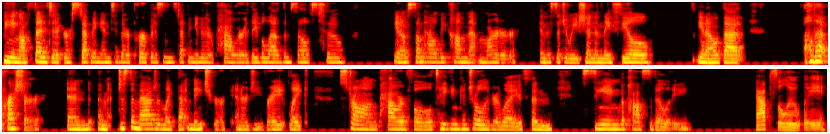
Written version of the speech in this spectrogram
being authentic or stepping into their purpose and stepping into their power. They've allowed themselves to, you know, somehow become that martyr in the situation and they feel, you know, that all that pressure. And um, just imagine like that matriarch energy, right? Like strong, powerful, taking control of your life and seeing the possibility. Absolutely.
